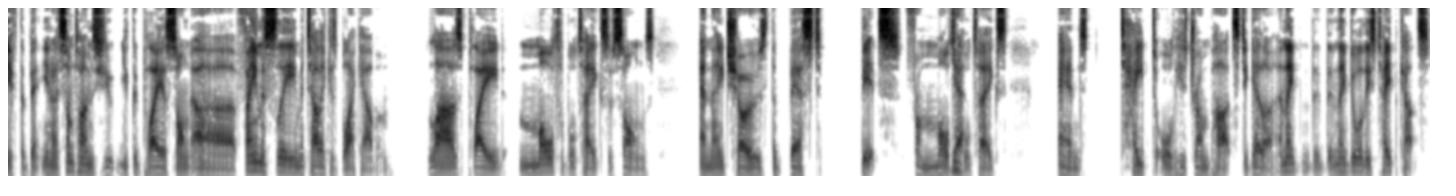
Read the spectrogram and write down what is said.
if the, you know, sometimes you, you could play a song, uh, famously Metallica's Black Album. Lars played multiple takes of songs and they chose the best bits from multiple takes and taped all his drum parts together. And they then they do all these tape cuts,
